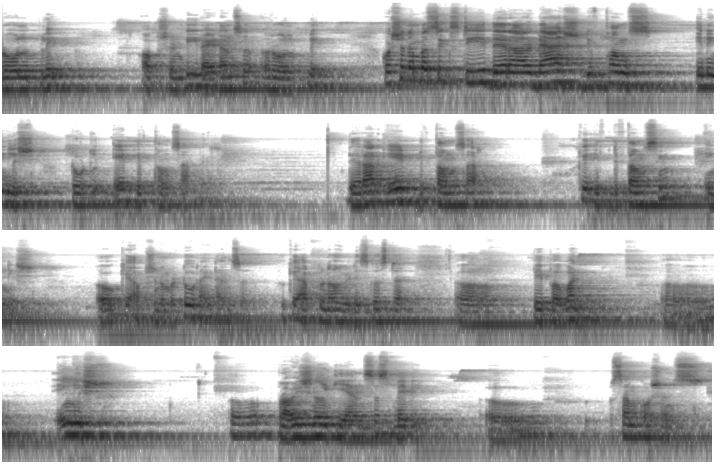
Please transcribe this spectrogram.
role play. Option D right answer role play. Question number 60 there are dash diphthongs in English. Total 8 diphthongs are there. There are 8 diphthongs are okay it diphthongs in English. Okay option number 2 right answer. Okay up to now we discussed uh, uh, paper 1 uh, English uh, provisional key answers maybe uh, some questions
